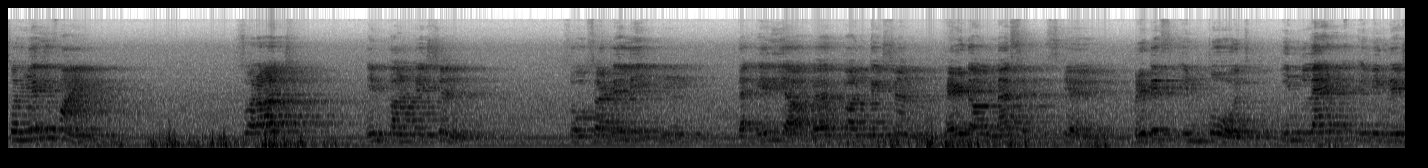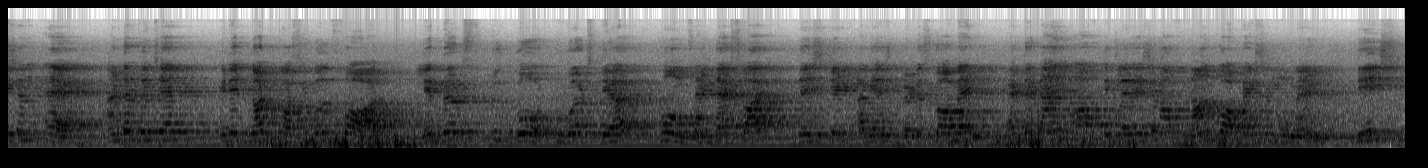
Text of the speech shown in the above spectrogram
So here you find Swaraj in plantation. So certainly in the area where plantation held on massive scale, British imposed Inland Emigration Act under which uh, it is not possible for laborers to go towards their homes and that's why they stood against British government. At the time of declaration of non-cooperation movement, these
